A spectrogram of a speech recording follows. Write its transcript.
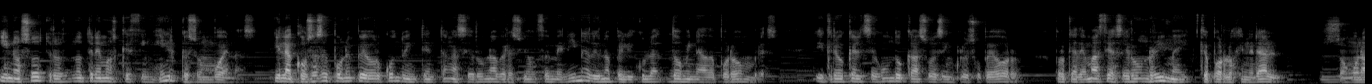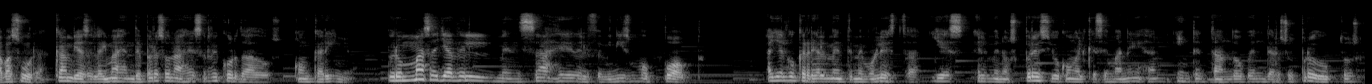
y nosotros no tenemos que fingir que son buenas. Y la cosa se pone peor cuando intentan hacer una versión femenina de una película dominada por hombres, y creo que el segundo caso es incluso peor porque además de hacer un remake que por lo general son una basura, cambias la imagen de personajes recordados con cariño. Pero más allá del mensaje del feminismo pop, hay algo que realmente me molesta y es el menosprecio con el que se manejan intentando vender sus productos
